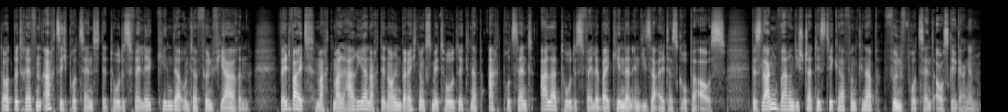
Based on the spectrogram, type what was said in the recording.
Dort betreffen 80 Prozent der Todesfälle Kinder unter fünf Jahren. Weltweit macht Malaria nach der neuen Berechnungsmethode knapp 8 Prozent aller Todesfälle bei Kindern in dieser Altersgruppe aus. Bislang waren die Statistiker von knapp 5 Prozent ausgegangen.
